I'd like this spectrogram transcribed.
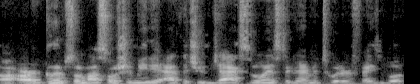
our glimpse on my social media at the Truth Jackson on Instagram and Twitter Facebook.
